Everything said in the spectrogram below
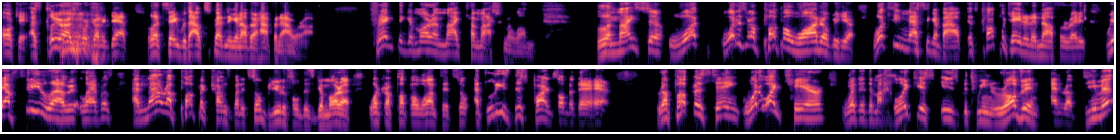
Okay, as clear as we're going to get, let's say, without spending another half an hour on it. Frank the Gemara, my Kamash Milam. Lemaisa, what what does Rav Papa want over here? What's he messing about? It's complicated enough already. We have three levels, and now Rav Papa comes, but it's so beautiful, this Gemara, what Rav Papa wanted. So at least this part's over their hair. Rav Papa is saying, what do I care whether the machloikis is between Rovin and Rav Dima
